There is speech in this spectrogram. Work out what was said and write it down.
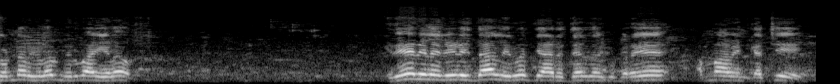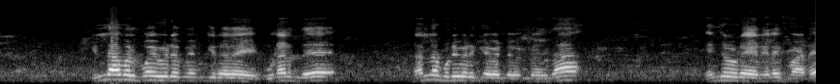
தொண்டர்களும் நிர்வாகிகளும் இதே நிலை நீடித்தால் இருபத்தி ஆறு தேர்தலுக்கு பிறகு அம்மாவின் கட்சி இல்லாமல் போய்விடும் என்கிறதை உணர்ந்து நல்ல முடிவெடுக்க வேண்டும் என்பதுதான் எங்களுடைய நிலைப்பாடு.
